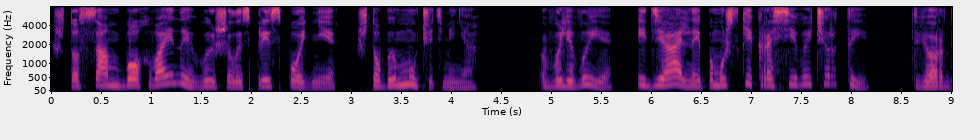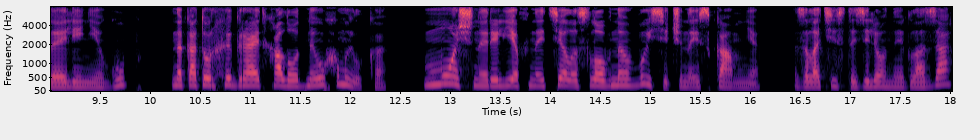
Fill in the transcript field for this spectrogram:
что сам бог войны вышел из преисподней, чтобы мучить меня. Волевые, идеальные по-мужски красивые черты, твердая линия губ, на которых играет холодная ухмылка, мощное рельефное тело словно высечено из камня, золотисто-зеленые глаза,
